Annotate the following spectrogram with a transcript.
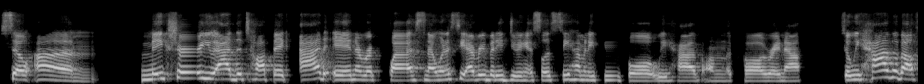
So um, make sure you add the topic, add in a request. And I want to see everybody doing it. So let's see how many people we have on the call right now. So we have about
